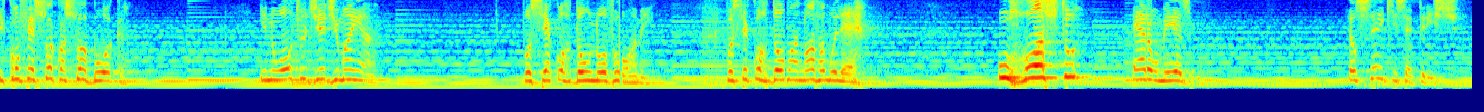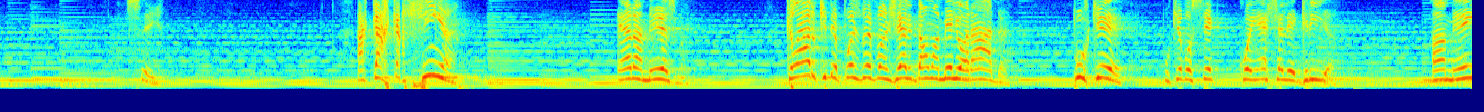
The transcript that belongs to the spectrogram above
e confessou com a sua boca. E no outro dia de manhã, você acordou um novo homem. Você acordou uma nova mulher. O rosto era o mesmo. Eu sei que isso é triste. Eu sei. A carcassinha era a mesma. Claro que depois do evangelho dá uma melhorada. Por quê? Porque você conhece alegria. Amém?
